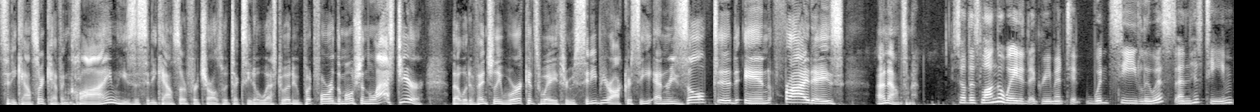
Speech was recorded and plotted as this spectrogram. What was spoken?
City Councilor Kevin Klein. He's the city councilor for Charleswood Tuxedo Westwood, who put forward the motion last year that would eventually work its way through city bureaucracy and resulted in Friday's announcement. So, this long awaited agreement, it would see Lewis and his team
